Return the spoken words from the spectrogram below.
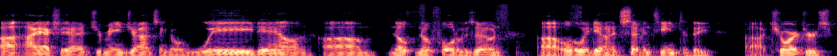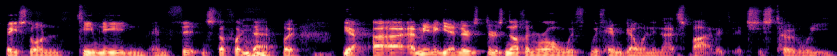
Uh, I actually had Jermaine Johnson going way down, um, no no fault of his own, uh, all the way down at 17 to the uh, Chargers based on team need and, and fit and stuff like mm-hmm. that. But yeah, I, I, mean, again, there's there's nothing wrong with with him going in that spot. It, it's just totally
